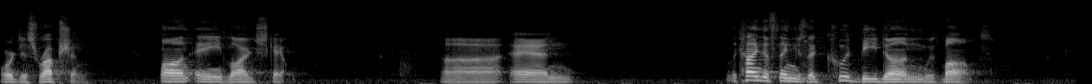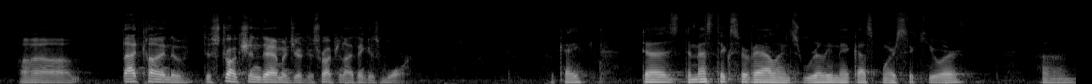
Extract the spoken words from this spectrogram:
or disruption on a large scale. Uh, and the kind of things that could be done with bombs. Uh, that kind of destruction, damage, or disruption, I think, is war. Okay. Does domestic surveillance really make us more secure? Um,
